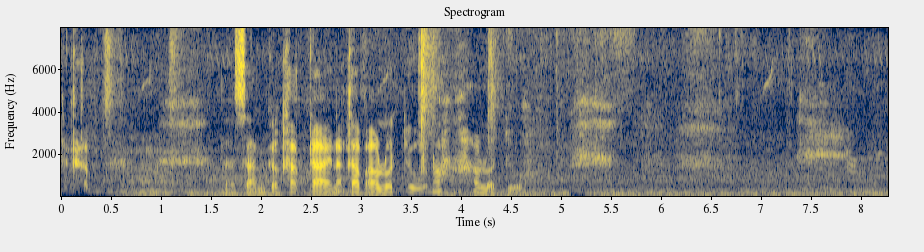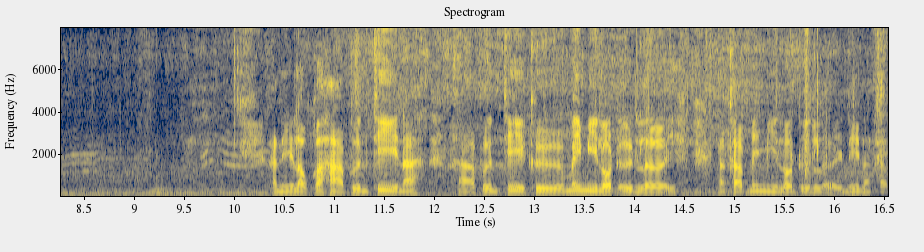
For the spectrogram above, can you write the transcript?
นะครับถ้าสั้นก็ขับได้นะครับ เอารถอยู่เนาะ เอารถอยู่อันนี้เราก็หาพื้นที่นะ หาพื้นที่คือไม่มีรถอื่นเลยนะครับ ไม่มีรถอื่นเลยนี่นะครับ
